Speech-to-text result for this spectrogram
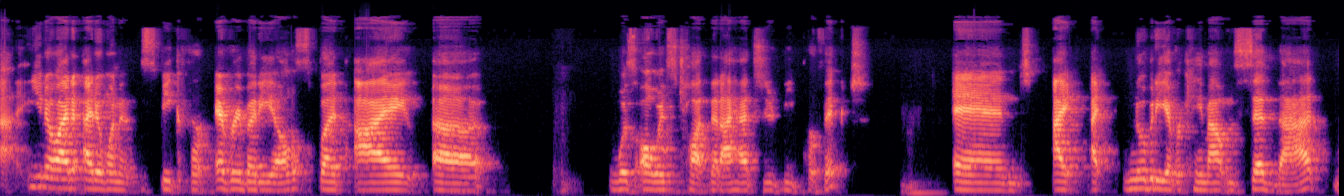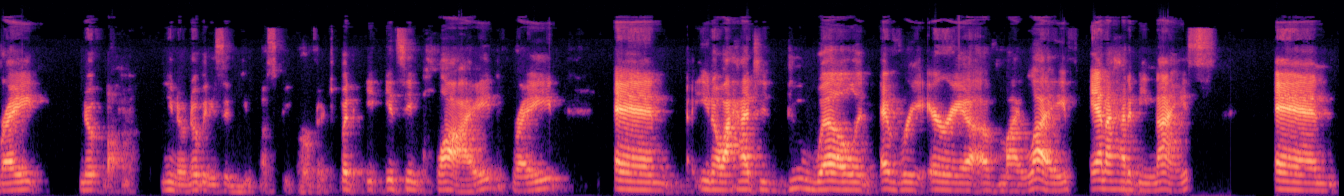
Yeah. Uh, you know, I, I don't want to speak for everybody else, but I uh, was always taught that I had to be perfect. Mm-hmm. And I, I, nobody ever came out and said that, right? No, you know, nobody said you must be perfect, but it, it's implied, right? and you know i had to do well in every area of my life and i had to be nice and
